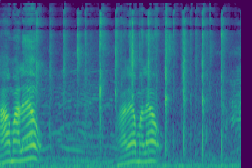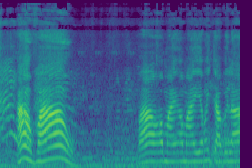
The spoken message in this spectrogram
เอามาแล้ว มาแล้วมาแล้วอ้าวฟาวฟาวเอาใหม่เอาใหม่ยังไม่จับเวลา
